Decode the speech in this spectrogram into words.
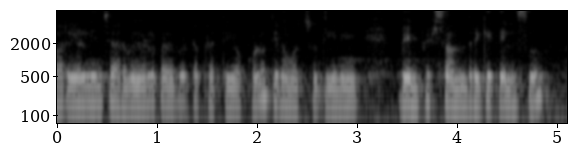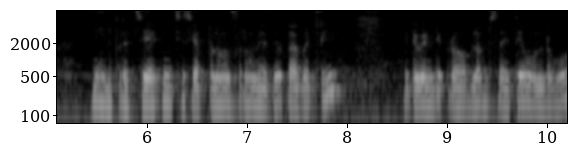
ఆరేళ్ళ నుంచి అరవై ఏళ్ళు పైబడ్డ ప్రతి ఒక్కళ్ళు తినవచ్చు. దీని బెనిఫిట్స్ అందరికీ తెలుసు. నేను ప్రత్యేకించి చెప్పనవసరం లేదు కాబట్టి ఎటువంటి ప్రాబ్లమ్స్ అయితే ఉండవు.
